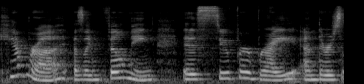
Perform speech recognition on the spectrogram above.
camera as I'm filming it is super bright and there's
